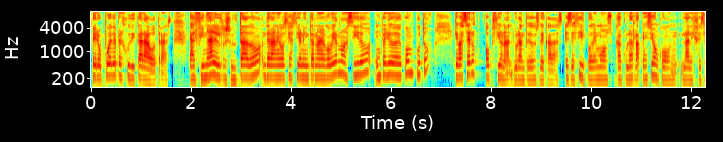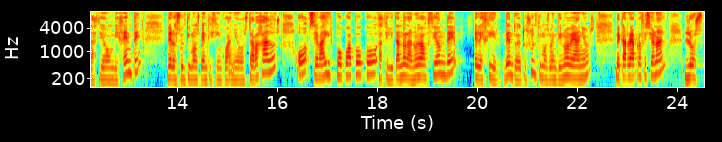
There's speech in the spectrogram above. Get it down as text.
pero puede perjudicar a otras. Al final, el resultado de la negociación interna del gobierno ha sido un periodo de cómputo que va a ser opcional durante dos décadas. Es decir, podemos calcular la pensión con la legislación vigente de los últimos 25 años trabajados o se va a ir poco a poco facilitando la nueva opción de elegir dentro de tus últimos 29 años de carrera profesional los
